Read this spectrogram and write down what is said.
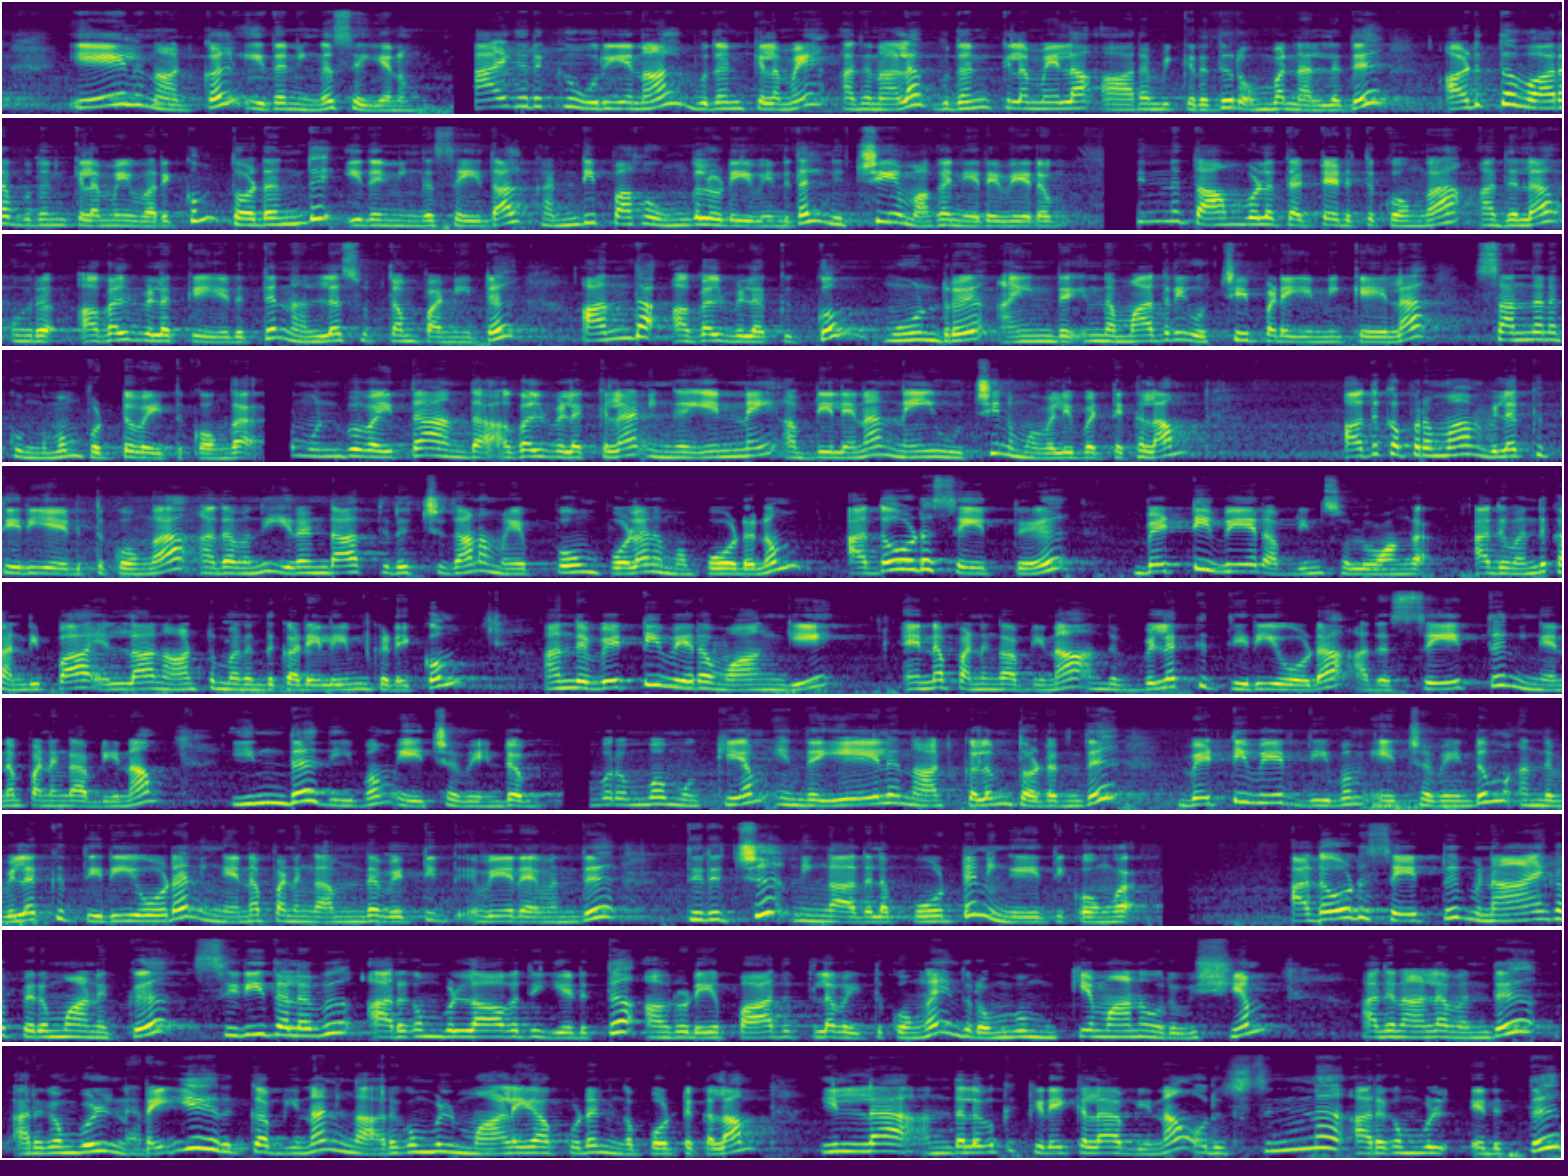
ஏழு நாட்கள் இதை நீங்கள் செய்யணும். விநாயகருக்கு உரிய நாள் புதன்கிழமை. அதனால் புதன்கிழமையில ஆரம்பிக்கிறது ரொம்ப நல்லது. அடுத்த வார புதன்கிழமை வரைக்கும் தொடர்ந்து இதை நீங்கள் செய்தால் கண்டிப்பாக உங்களுடைய வேண்டுதல் நிச்சயமாக நிறைவேறும். சின்ன தாம்பூல தட்டு எடுத்துக்கோங்க. அதில் ஒரு அகல் விளக்கை எடுத்து நல்லா சுத்தம் பண்ணிவிட்டு அந்த அகல் விளக்குக்கும் மூன்று ஐந்து இந்த மாதிரி ஒச்சைப்படை எண்ணிக்கையில் சந்தன குங்குமம் பொட்டு வைத்துக்கோங்க. முன்பு வைத்த அந்த அகல் விளக்கில் நீங்கள் எண்ணெய் அப்படி இல்லைன்னா நெய் ஊற்றி நம்ம வழிபட்டுக்கலாம். அதுக்கப்புறமா விளக்கு திரியை எடுத்துக்கோங்க. அதை வந்து இரண்டாக திரிச்சு தான் நம்ம எப்பவும் போல் நம்ம போடணும். அதோடு சேர்த்து வெட்டி வேர் அப்படின்னு சொல்லுவாங்க. அது வந்து கண்டிப்பாக எல்லா நாட்டு மருந்து கடையிலையும் கிடைக்கும். அந்த வெட்டி வேரை வாங்கி என்ன பண்ணுங்கள் அப்படின்னா அந்த விளக்கு திரியோட அதை சேர்த்து நீங்கள் என்ன பண்ணுங்க அப்படின்னா இந்த தீபம் ஏற்ற வேண்டும். ரொம்ப ரொம்ப முக்கியம். இந்த ஏழு நாட்களும் தொடர்ந்து வெட்டி வேர் தீபம் ஏற்ற வேண்டும். அந்த விளக்கு திரியோட நீங்கள் என்ன பண்ணுங்கள் அந்த வெட்டி வேரை வந்து திரித்து நீங்கள் அதில் போட்டு நீங்கள் ஏற்றிக்கோங்க அதோடு சேர்த்து விநாயக பெருமானுக்கு சிறிதளவு அருகம்புல்லாவது எடுத்து அவருடைய பாதத்தில் வைத்துக்கோங்க. இது ரொம்ப முக்கியமான ஒரு விஷயம். அதனால் வந்து அருகம்புல் நிறைய இருக்குது அப்படின்னா நீங்கள் அருகம்புல் மாலையாக கூட நீங்கள் போட்டுக்கலாம். இல்லை அந்தளவுக்கு கிடைக்கல அப்படின்னா ஒரு சின்ன அருகம்புல் எடுத்து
